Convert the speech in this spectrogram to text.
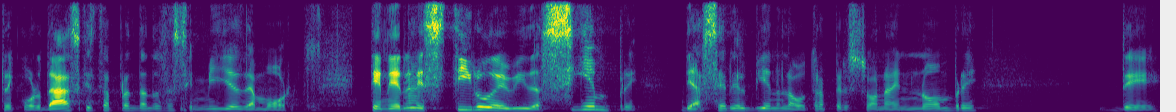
recordás que estás plantando esas semillas de amor, tener el estilo de vida siempre de hacer el bien a la otra persona en nombre de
